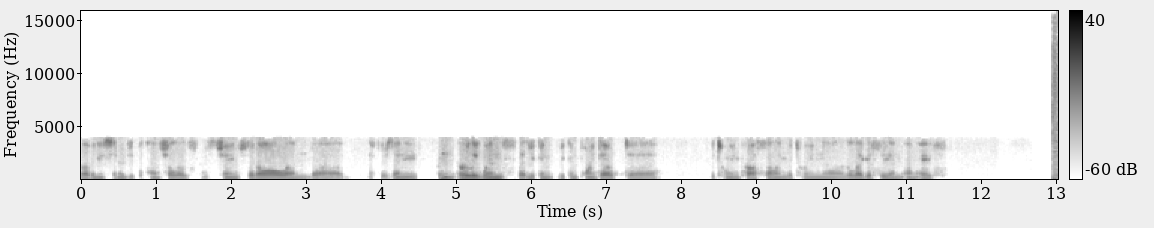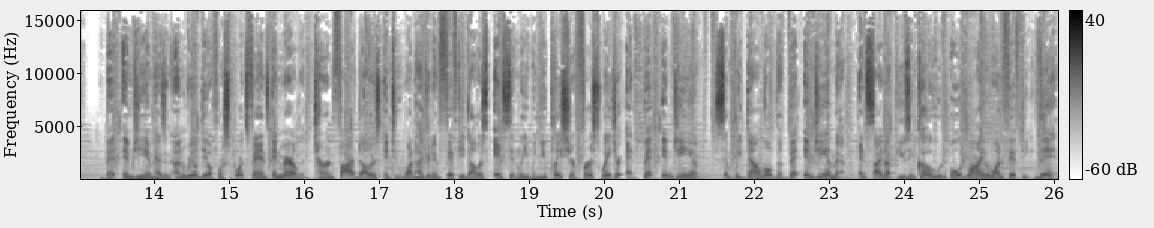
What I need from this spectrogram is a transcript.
revenue synergy potential has changed at all, and uh, if there's any early wins that you can you can point out uh, between cross-selling between uh, the legacy and ACE. BetMGM has an unreal deal for sports fans in Maryland. Turn $5 into $150 instantly when you place your first wager at BetMGM. Simply download the BetMGM app and sign up using code OldLine150. Then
